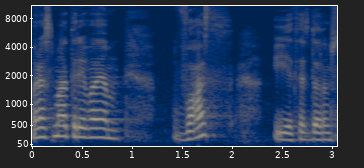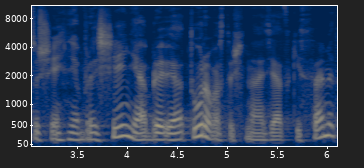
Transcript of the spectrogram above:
Мы рассматриваем вас, и это в данном случае не обращение, а аббревиатура «Восточно-Азиатский саммит»,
